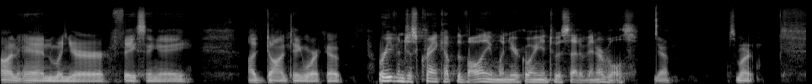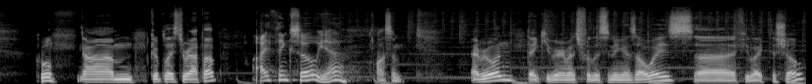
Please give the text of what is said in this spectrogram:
on hand when you're facing a a daunting workout or even just crank up the volume when you're going into a set of intervals. Yeah, smart. Cool. Um, good place to wrap up. I think so. Yeah. Awesome. Everyone, thank you very much for listening. As always, uh, if you like the show,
